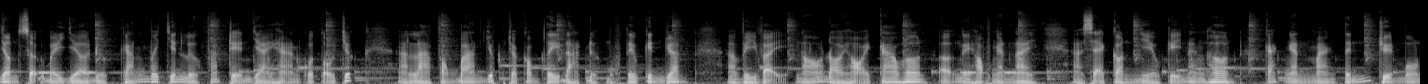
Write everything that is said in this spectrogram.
nhân sự bây giờ được gắn với chiến lược phát triển dài hạn của tổ chức à, là phòng ban giúp cho công ty đạt được mục tiêu kinh doanh. À, vì vậy nó đòi hỏi cao hơn ở người học ngành này à, sẽ cần nhiều kỹ năng hơn. Các ngành mang tính chuyên môn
